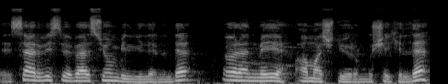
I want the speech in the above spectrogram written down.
e, servis ve versiyon bilgilerini de öğrenmeyi amaçlıyorum bu şekilde.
